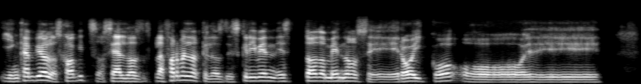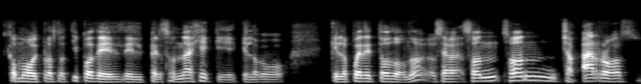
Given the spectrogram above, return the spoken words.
Y en cambio los hobbits, o sea, los, la forma en la que los describen es todo menos eh, heroico o eh, como el prototipo del personaje que, que, lo, que lo puede todo, ¿no? O sea, son, son chaparros,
